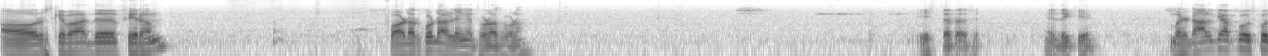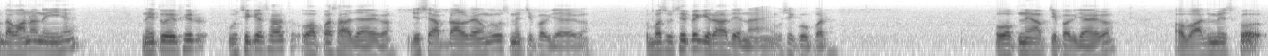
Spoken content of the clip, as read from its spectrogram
और उसके बाद फिर हम पाउडर को डालेंगे थोड़ा थोड़ा। इस तरह से। ये देखिए, बस डाल के आपको उसको दबाना नहीं है। नहीं तो ये फिर उसी के साथ वापस आ जाएगा। जिससे आप डाल रहे होंगे, उसमें चिपक जाएगा। तो बस उसी पे गिरा देना है, उसी के ऊपर। वो अपने आप चिपक जाएगा। और बाद में इसको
